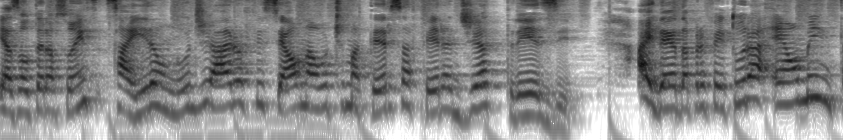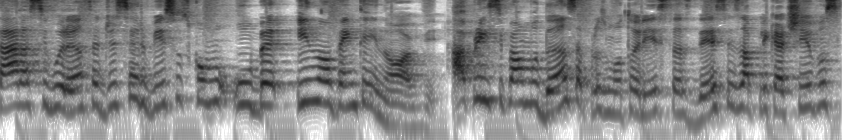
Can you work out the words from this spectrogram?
e as alterações saíram no Diário Oficial na última terça-feira, dia 13. A ideia da prefeitura é aumentar a segurança de serviços como Uber e 99. A principal mudança para os motoristas desses aplicativos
